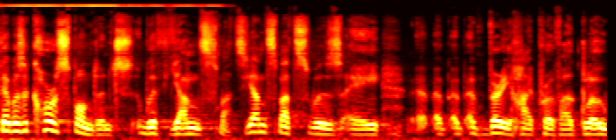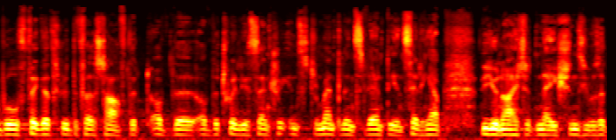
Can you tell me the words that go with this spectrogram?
There was a correspondent with Jan Smuts. Jan Smuts was a, a, a very high profile global figure through the first half of the, of the, of the 20th century, instrumental, incidentally, in setting up the United Nations. He was a,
